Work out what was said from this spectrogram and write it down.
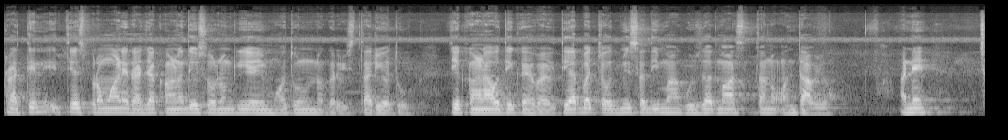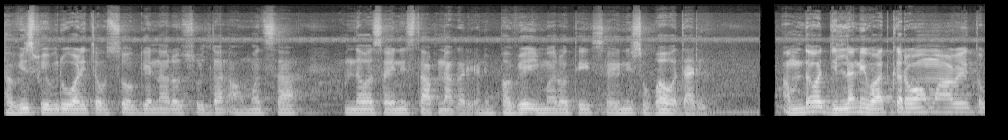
પ્રાચીન ઇતિહાસ પ્રમાણે રાજા કર્ણદેવ સોલંકીએ અહીં મહત્વનું નગર વિસ્તાર્યું હતું, જે કર્ણાવતી કહેવાયું. ત્યારબાદ ચૌદમી સદીમાં ગુજરાતમાં આ સત્તાનો અંત આવ્યો અને છવ્વીસ ફેબ્રુઆરી ચૌદસો અગિયારના રોજ સુલતાન અહમદ શાહ અમદાવાદ શહેરની સ્થાપના કરી અને ભવ્ય ઇમારતોથી શહેરની શોભા વધારી. અમદાવાદ જિલ્લાની વાત કરવામાં આવે તો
